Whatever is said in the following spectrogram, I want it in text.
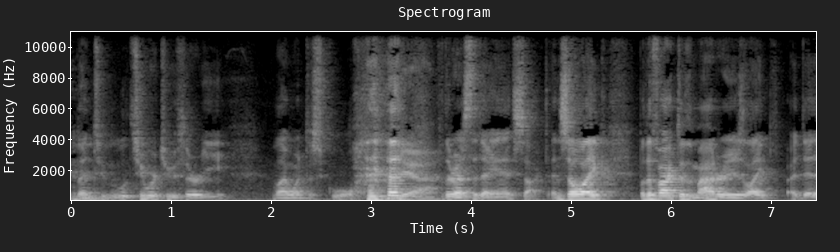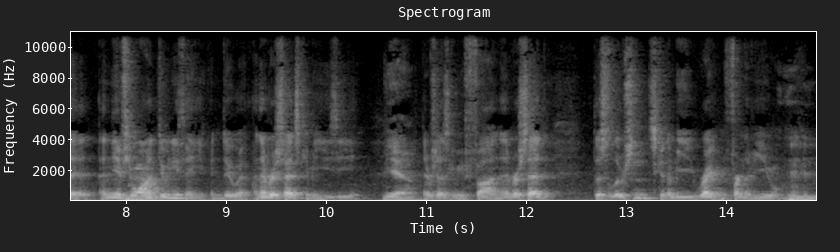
then Mm-hmm. two, two or two thirty. I went to school. Yeah. For the rest of the day, and it sucked. And so like, but the fact of the matter is like I did it, and if you Mhm. want to do anything, you can do it. I never said it's gonna be easy. Yeah. Never said it's gonna be fun. I never said the solution's gonna be right in front of you. hmm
